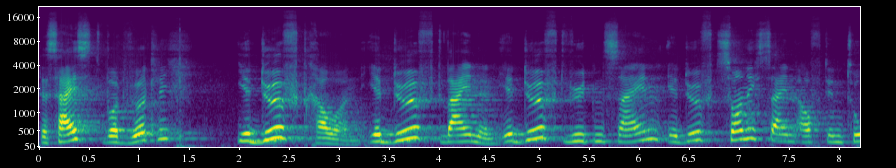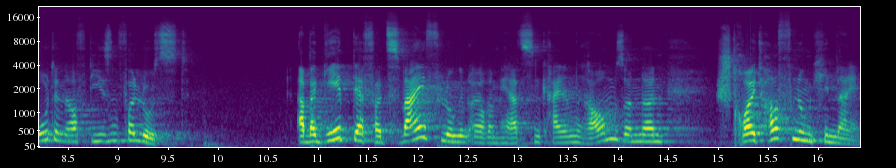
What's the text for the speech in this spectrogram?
Das heißt wortwörtlich, ihr dürft trauern, ihr dürft weinen, ihr dürft wütend sein, ihr dürft zornig sein auf den Tod und auf diesen Verlust. Aber gebt der Verzweiflung in eurem Herzen keinen Raum, sondern streut Hoffnung hinein.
